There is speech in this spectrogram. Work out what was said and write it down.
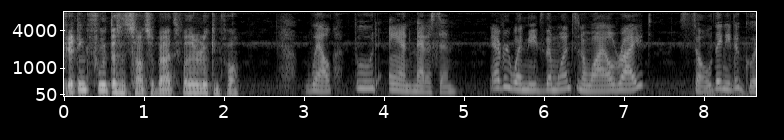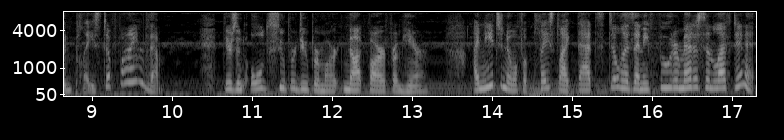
Getting food doesn't sound so bad. What are you looking for? Well, food and medicine. Everyone needs them once in a while, right? So they need a good place to find them. There's an old super duper mart not far from here. I need to know if a place like that still has any food or medicine left in it.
